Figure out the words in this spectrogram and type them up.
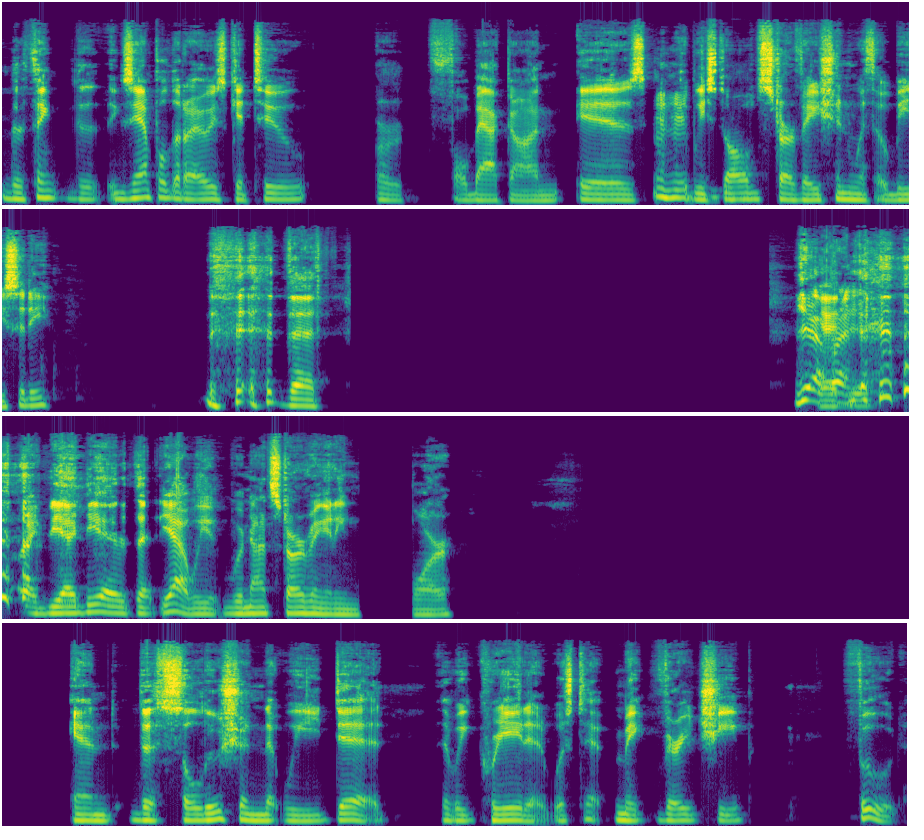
the thing the example that I always get to or fall back on is Mhm. that we solved starvation with obesity. that Yeah, Yeah, right. like the idea is that yeah we we're not starving anymore and the solution that we did that we created was to make very cheap food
